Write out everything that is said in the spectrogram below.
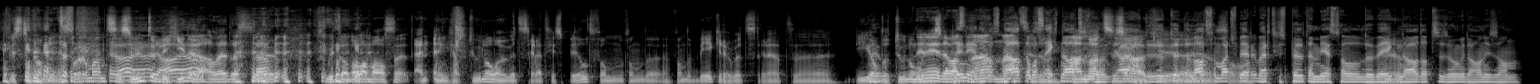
wist je van een vormand seizoen ja, te ja, beginnen. Ja, Allee, dat uh, moet dan allemaal... En, en je had toen al een wedstrijd gespeeld van, van, de, van de bekerwedstrijd. Uh, die hadden toen al nee, nee, dat was, nee, nee, na, dat was, na, dat was echt na het ah, seizoen. Ja, dus okay, het, de laatste match werd, werd, gespeeld en meestal de week nadat het seizoen gedaan is, dan,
